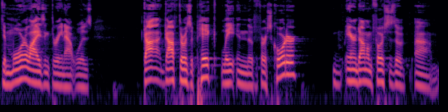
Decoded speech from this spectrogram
demoralizing three and out was Goff throws a pick late in the first quarter. Aaron Donald forces a um,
